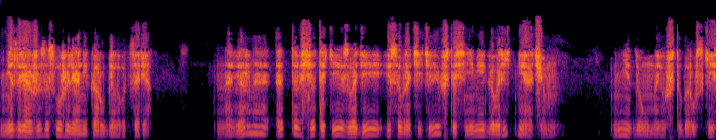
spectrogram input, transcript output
Не зря же заслужили они кару белого царя. Наверное, это все такие злодеи и совратители, что с ними и говорить не о чем. Не думаю, чтобы русский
